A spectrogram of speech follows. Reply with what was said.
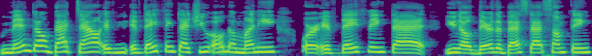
men don't back down if you if they think that you owe them money or if they think that, you know, they're the best at something,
